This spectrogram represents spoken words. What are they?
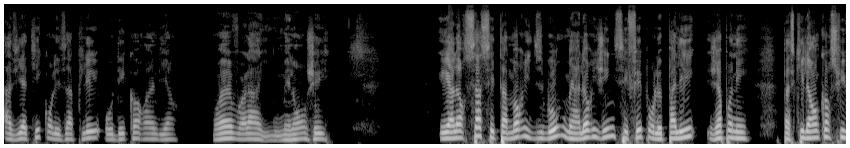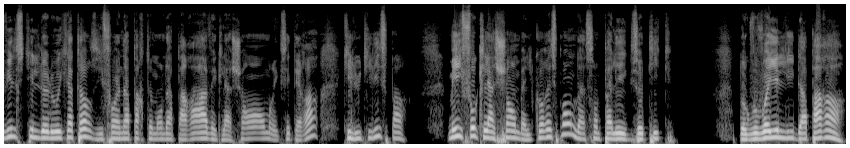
asiatique, on les appelait au décor indien. Ouais, voilà, ils mélangeaient. Et alors ça, c'est à Moritzburg, mais à l'origine, c'est fait pour le palais japonais. Parce qu'il a encore suivi le style de Louis XIV. Il faut un appartement d'apparat avec la chambre, etc., qu'il n'utilise pas. Mais il faut que la chambre, elle corresponde à son palais exotique. Donc vous voyez le lit d'apparat,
